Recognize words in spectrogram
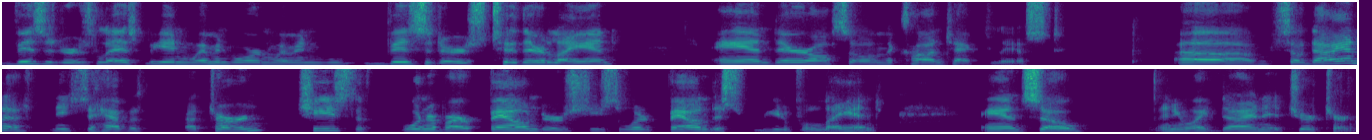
visitors, lesbian, women born women visitors to their land. And they're also on the contact list. Uh, so Diana needs to have a, a turn. She's the one of our founders. She's the one found this beautiful land. And so anyway, Diana, it's your turn.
